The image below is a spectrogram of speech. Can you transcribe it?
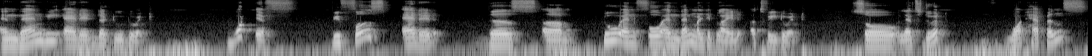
and then we added the 2 to it. What if we first added this um, 2 and 4 and then multiplied a 3 to it? So let's do it. What happens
